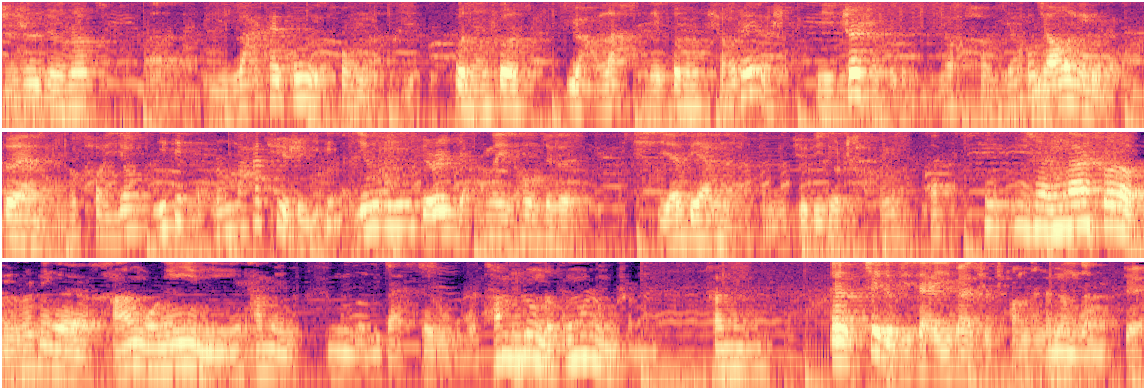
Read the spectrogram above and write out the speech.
只是就是说。呃你拉开弓以后呢，不能说远了，你不能调这个手，你这是不对，要靠腰。腰那个对，要靠腰，你得保证拉距是一定的，因为你比如仰了以后，这个斜边呢，可能距离就长了。哎，医生，您刚才说到，比如说那个韩国跟印尼，他们有那个一百四十五，他们用的弓是用什么？传统弓？呃，这个比赛一般是传统用的。对。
